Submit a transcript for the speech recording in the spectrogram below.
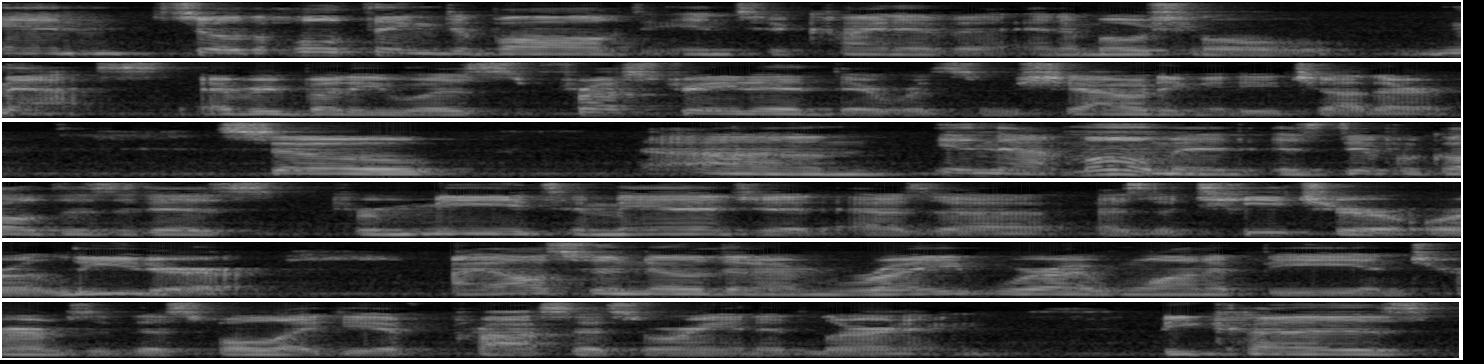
And so the whole thing devolved into kind of a, an emotional mess. Everybody was frustrated. There was some shouting at each other. So, um, in that moment, as difficult as it is for me to manage it as a as a teacher or a leader, I also know that I'm right where I want to be in terms of this whole idea of process oriented learning because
